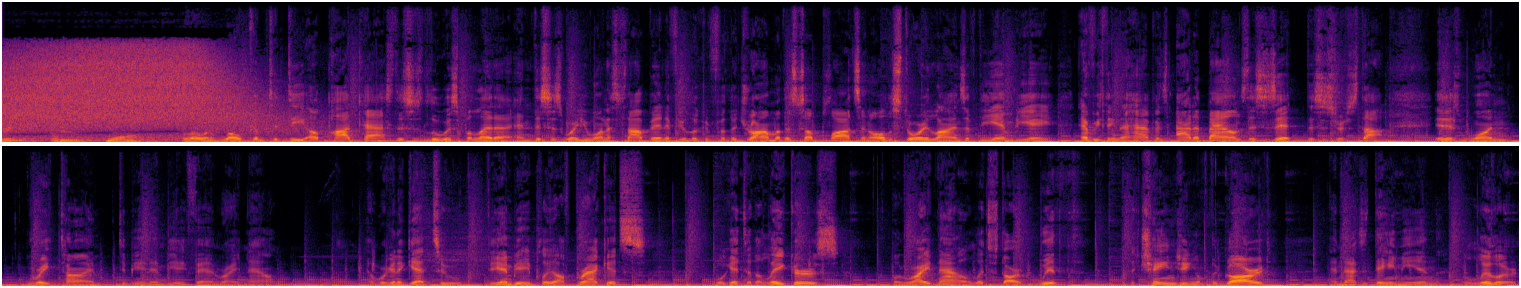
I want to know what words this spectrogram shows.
Three, two, one. Hello and welcome to D Up Podcast. This is Louis Belletta, and this is where you want to stop in if you're looking for the drama, the subplots, and all the storylines of the NBA. Everything that happens out of bounds, this is it. This is your stop. It is one great time to be an NBA fan right now. And we're going to get to the NBA playoff brackets, we'll get to the Lakers, but right now, let's start with the changing of the guard, and that's Damian Lillard.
